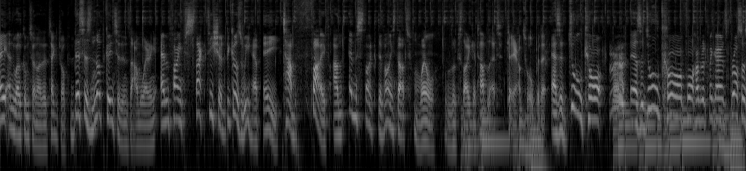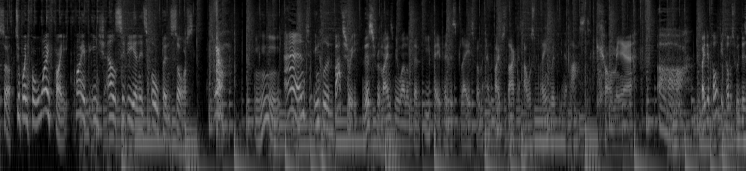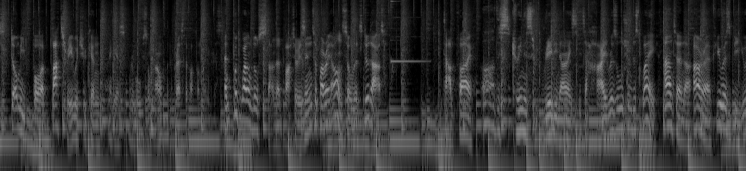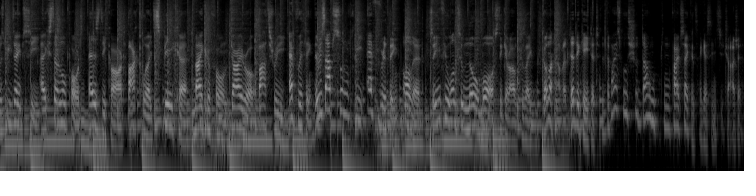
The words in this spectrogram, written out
Hey and welcome to another tech drop. This is not coincidence that I'm wearing M5 Stack t-shirt because we have a Tab 5, an M-Stack device that, well, looks like a tablet. Okay, how to open it. As a dual core, as a dual core 400 MHz processor, 2.4 Wi-Fi, 5 inch LCD and it's open source. Mm, and included battery. This reminds me one of the e-paper displays from M5 Stack I was playing with in the past. Come here. Oh. By default it comes with this dummy for a battery which you can, I guess, remove somehow. Press the button like this. And put one of those standard batteries in to power it on, so let's do that. Tab 5. Oh, this screen is really nice. It's a high resolution display. Antenna, RF, USB, USB Type-C, external port, SD card, backlight, speaker, microphone, gyro, battery, everything. There is absolutely everything on it. So if you want to know more, stick around because I'm gonna have it dedicated. The device will shut down in 5 seconds. I guess it needs to charge it.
